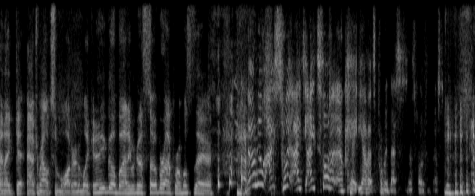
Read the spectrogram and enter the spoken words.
and I get Adramalik some water, and I'm like, here you go, buddy. We're gonna sober up. We're almost there. no, no, I swear, I I thought. Okay, yeah, that's probably best. That's probably the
